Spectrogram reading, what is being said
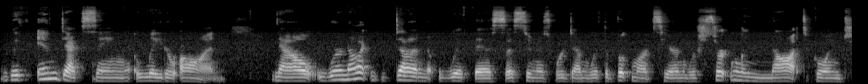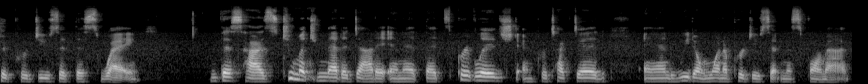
with indexing later on. Now, we're not done with this as soon as we're done with the bookmarks here, and we're certainly not going to produce it this way. This has too much metadata in it that's privileged and protected, and we don't want to produce it in this format.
